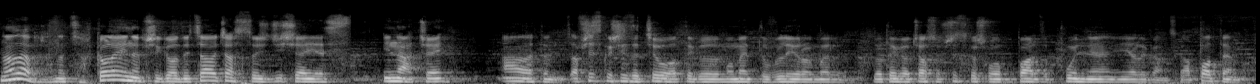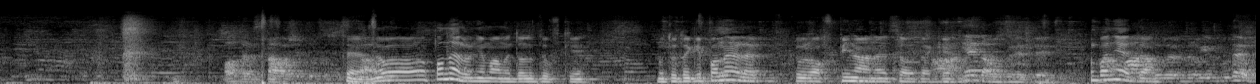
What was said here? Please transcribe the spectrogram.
No dobra, no co, kolejne przygody. Cały czas coś dzisiaj jest inaczej. Ale ten, a wszystko się zaczęło od tego momentu w Leroy Merlin. Do tego czasu wszystko szło bardzo płynnie i elegancko. A potem, Potem stało się to, co ty, no bo panelu nie mamy do lodówki. Bo tu takie panele, które wpinane są takie. A, nie dał zryty. Chyba nie A, da. były w drugim pudełku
